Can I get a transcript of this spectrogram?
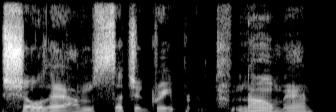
show that I'm such a great. Per- no, man.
